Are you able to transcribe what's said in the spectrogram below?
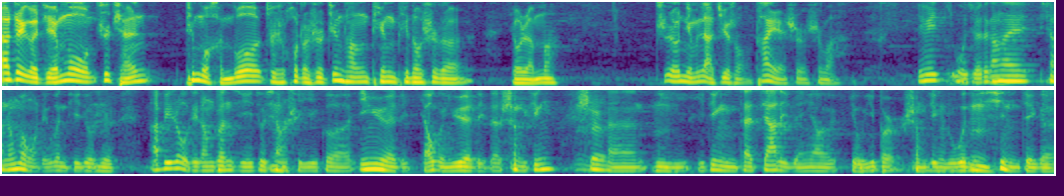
参加这个节目之前听过很多，就是或者是经常听披头士的有人吗？只有你们俩举手，他也是是吧？因为我觉得刚才象征问我这个问题，就是《阿 b 肉》这张专辑就像是一个音乐里、摇滚乐里的圣经。是嗯、你一定在家里边要有一本圣经，如果你嗯信这个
